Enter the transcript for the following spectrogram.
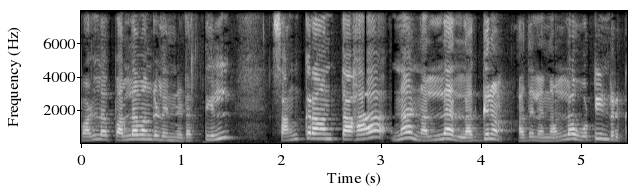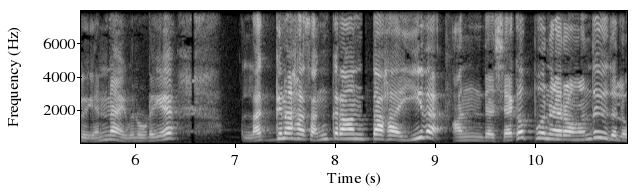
பல்ல பல்லவங்களின் இடத்தில் பல்லவங்களினிடத்தில் நல்ல லக்னம் அதில் நல்லா ஒட்டின்னு இருக்கு என்ன? இவளுடைய லக்னக சங்கராந்தக ஈவ அந்த சிகப்பு நிறம் வந்து இதில்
